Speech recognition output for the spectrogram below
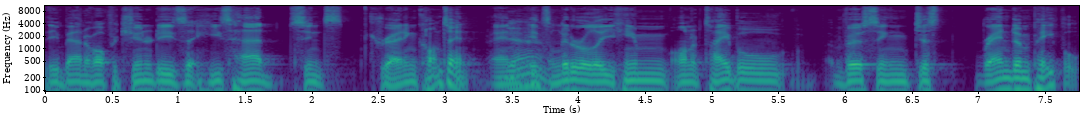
the amount of opportunities that he's had since creating content, and Yeah. it's literally him on a table versing just random people,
